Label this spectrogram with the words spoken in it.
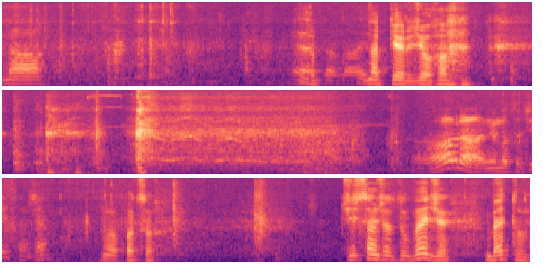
na... Nie, to na... Pierdziocha. Dobra, nie ma co cisnąć, nie? No po co? Cisnąć to tu będzie. Beton.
